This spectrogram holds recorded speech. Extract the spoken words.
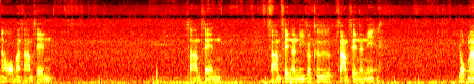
นะออกมาสามเซนสามเซนสามเซนอันนี้ก็คือสามเซนอันนี้ ยกมา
